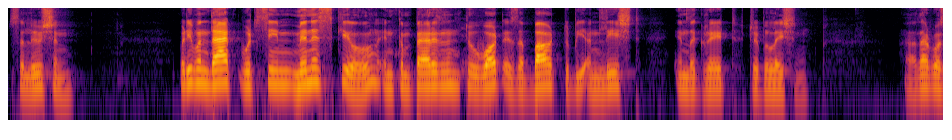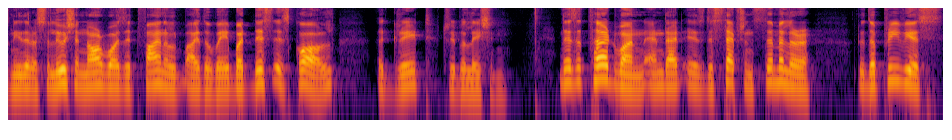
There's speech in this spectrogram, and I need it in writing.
solution. But even that would seem minuscule in comparison to what is about to be unleashed in the Great Tribulation. Uh, that was neither a solution nor was it final, by the way, but this is called a Great Tribulation. There's a third one, and that is deception, similar to the previous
